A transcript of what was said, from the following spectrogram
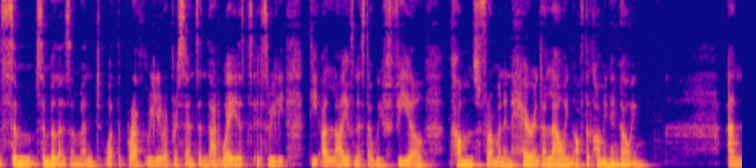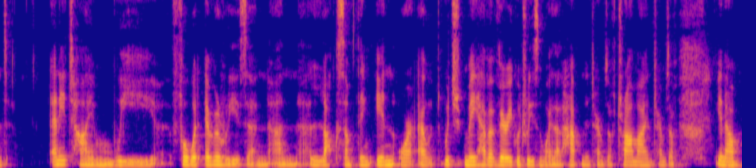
sim- symbolism and what the breath really represents in that way. It's, it's really the aliveness that we feel comes from an inherent allowing of the coming and going. And anytime we, for whatever reason, and lock something in or out, which may have a very good reason why that happened in terms of trauma, in terms of, you know,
